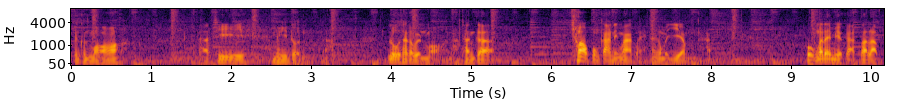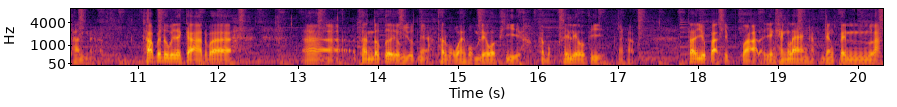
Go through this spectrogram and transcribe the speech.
เป็นคุณหมออที่มหิดลนะครับ ลูกท่านก็เป็นหมอนะท่านก็ชอบโครงการนี้มากเลย ท่านก็มาเยี่ยมนะครับ ผมก็ได้มีโอกาสต้อนรับท่านนะครับ ครับไปดูบรรยากาศว่าท่านดรยงยุทธเนี่ยท่านบอกว่าให้ผมเรียกว่าพี่ครับท่านบอกให้เรียกว่าพี่นะครับท่านอายุ 80 กว่าแล้วยังแข็งแรงครับ ยังเป็นหลัก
